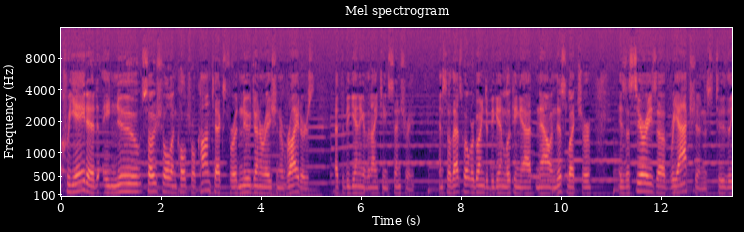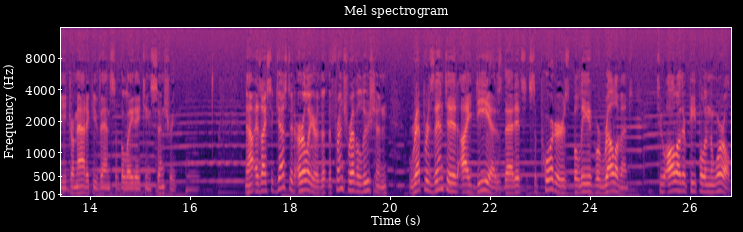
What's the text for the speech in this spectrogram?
created a new social and cultural context for a new generation of writers at the beginning of the 19th century. And so that's what we're going to begin looking at now in this lecture is a series of reactions to the dramatic events of the late 18th century. Now, as I suggested earlier, that the French Revolution represented ideas that its supporters believed were relevant to all other people in the world.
